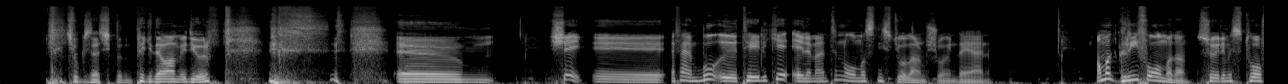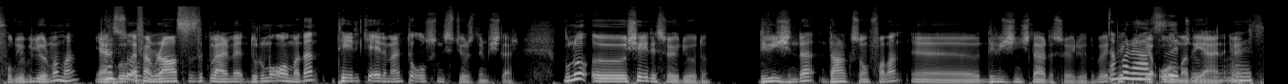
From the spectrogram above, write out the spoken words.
çok güzel açıkladım. Peki devam ediyorum. Şey efendim bu tehlike elementinin olmasını istiyorlarmış oyunda yani. Ama grief olmadan söylemesi tuhaf oluyor biliyorum ama yani Nasıl bu efendim oluyor? rahatsızlık verme durumu olmadan tehlike elementi olsun istiyoruz demişler. Bunu eee, şey de söylüyordu. Division'da Dark Zone falan eee Division'cılar da söylüyordu böyle Ama pek rahatsız olmadı edici yani. oluyor, Evet.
